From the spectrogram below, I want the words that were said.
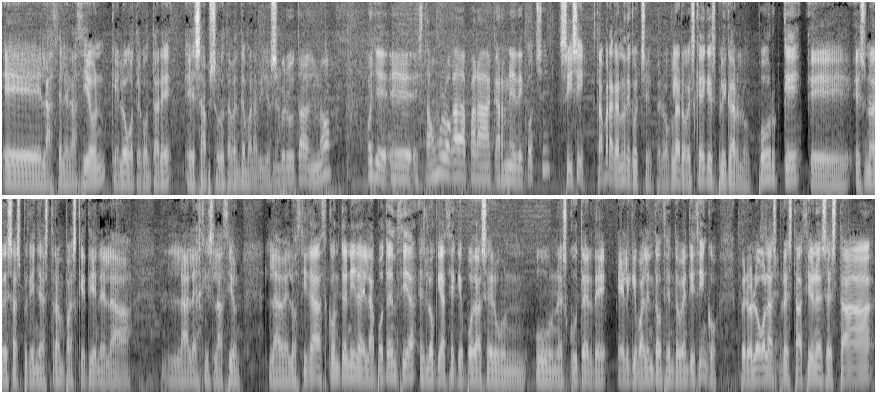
eh, la aceleración, que luego te contaré, es absolutamente maravillosa. Brutal, ¿no? Oye, eh, ¿está homologada para carné de coche? Sí, sí, está para carne de coche, pero claro, es que hay que explicarlo, porque eh, es una de esas pequeñas trampas que tiene la, la legislación. La velocidad contenida y la potencia es lo que hace que pueda ser un, un scooter de el equivalente a un 125, pero luego las prestaciones está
